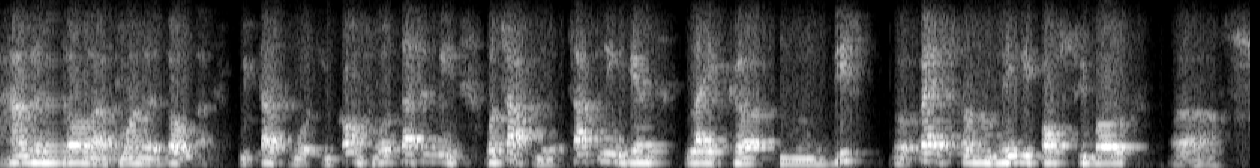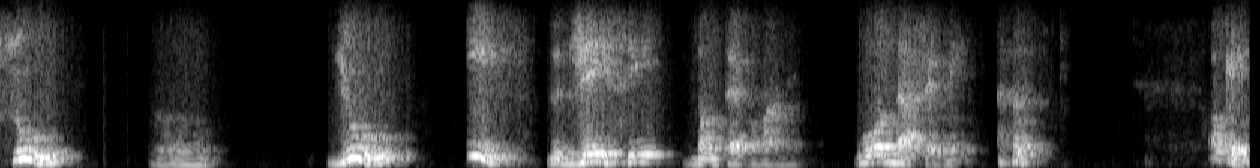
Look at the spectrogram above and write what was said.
$100, $200 without working. What does it mean? What's happening? What's happening is like uh, mm, this uh, person may be possible uh, sue uh, you if the JC don't have money. What does it mean? okay,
